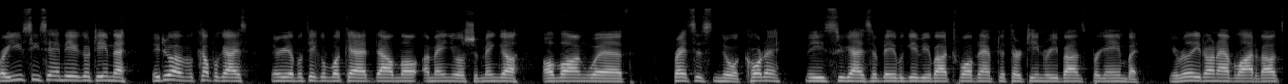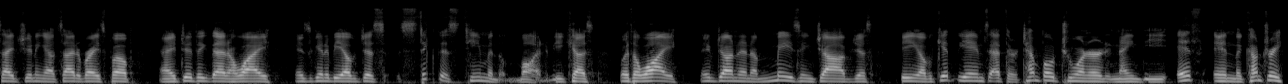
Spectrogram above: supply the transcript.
for a UC San Diego team that they do have a couple guys they're able to take a look at down low. Emmanuel Shaminga along with Francis Nwaokorie. These two guys have been able to give you about 12 and a half to 13 rebounds per game, but you really don't have a lot of outside shooting outside of Bryce Pope. And I do think that Hawaii is going to be able to just stick this team in the mud because with Hawaii, they've done an amazing job just being able to get the games at their tempo, 290th in the country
